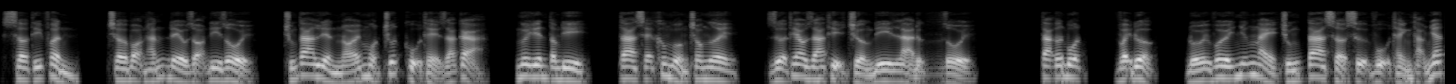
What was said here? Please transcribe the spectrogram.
Sơ tí phần, chờ bọn hắn đều dọn đi rồi, chúng ta liền nói một chút cụ thể giá cả, ngươi yên tâm đi, ta sẽ không hưởng cho ngươi, dựa theo giá thị trường đi là được rồi. Ta ơn buốt vậy được, đối với những này chúng ta sở sự vụ thành thạo nhất,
